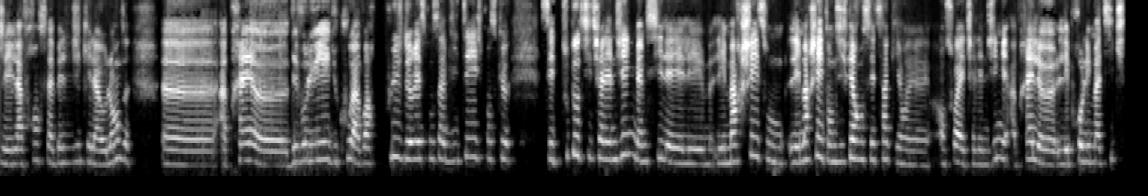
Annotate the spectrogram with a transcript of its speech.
j'ai la France, la Belgique et la Hollande. Euh, après, d'évoluer, du coup, avoir plus de responsabilités, je pense que c'est tout aussi challenging, même si les, les, les, marchés sont, les marchés étant différents, c'est ça qui en soi est challenging. Après, les problématiques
